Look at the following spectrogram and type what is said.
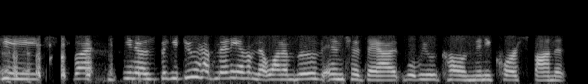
he, but you know, but you do have many of them that want to move into that what we would call a mini correspondent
